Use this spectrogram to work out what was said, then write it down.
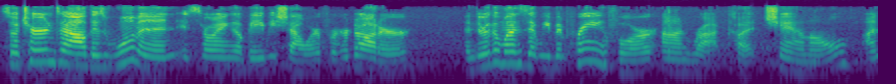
So it turns out this woman is throwing a baby shower for her daughter, and they're the ones that we've been praying for on Rock Cut Channel on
